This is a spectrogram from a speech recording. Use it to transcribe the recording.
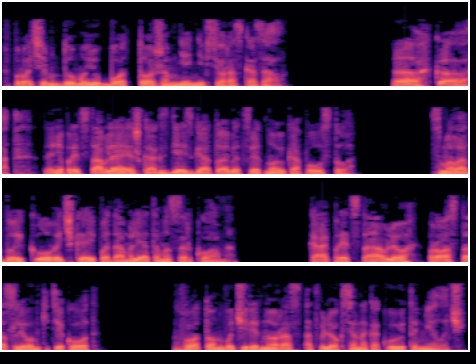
Впрочем, думаю, бот тоже мне не все рассказал. «Ох, Коват, ты не представляешь, как здесь готовят цветную капусту. С молодой курочкой под омлетом и сырком. Как представлю, просто слюнки текут». Вот он в очередной раз отвлекся на какую-то мелочь,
